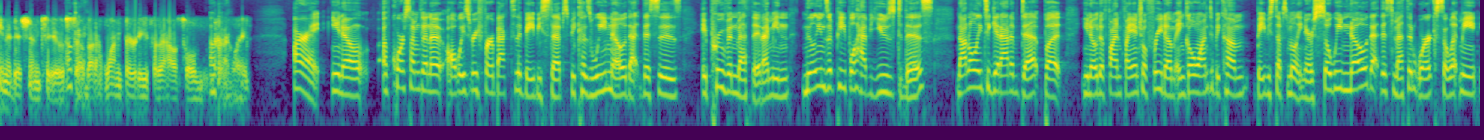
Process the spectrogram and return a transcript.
in addition to, Okay. so about one thirty for the household Okay. currently. All right. You know, of course, I'm going to always refer back to the baby steps because we know that this is a proven method. I mean, millions of people have used this not only to get out of debt, but, you know, to find financial freedom and go on to become baby steps millionaires. So we know that this method works. So let me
